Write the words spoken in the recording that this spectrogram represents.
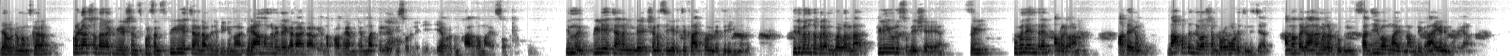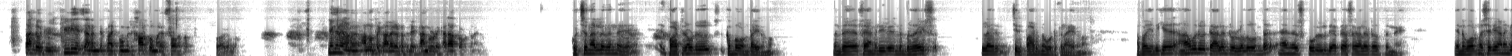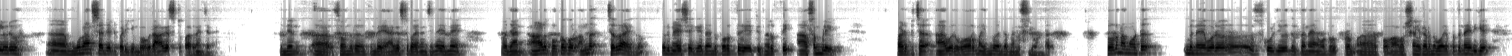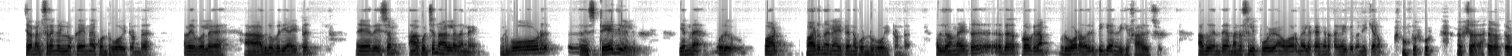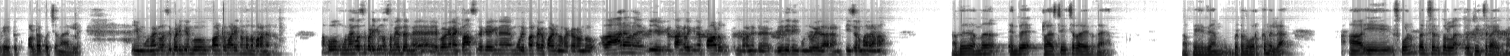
ഏവർക്കും നമസ്കാരം. Prakashadhara creations presents P D H channel അവതരിപ്പിക്കുന്ന ഗ്രാമങ്ങളിലെ കലാകാർ എന്ന പ്രോഗ്രാമിന്റെ മറ്റൊരു എപ്പിസോഡിലേക്ക് ഏവർക്കും ഹാർദവമായ സ്വാഗതം. ഇന്ന് പി ഡി എച്ച് ചാനലിന്റെ ക്ഷണം സ്വീകരിച്ച് പ്ലാറ്റ്ഫോമിൽ എത്തിയിരിക്കുന്നത് തിരുവനന്തപുരം വെള്ളറട കിളിയൂർ സ്വദേശിയായ ശ്രീ ഭുവനേന്ദ്രൻ അവർകളാണ് അദ്ദേഹം നാൽപ്പത്തഞ്ച് വർഷം പുറകോട്ട് ചിന്തിച്ചാൽ അന്നത്തെ ഗാനമേള ട്രൂപ്പിൽ സജീവമായിരുന്ന ഒരു ഗായകനും കൂടിയാണ്. താങ്കൾക്ക് പി ഡി എ ചാനലിന്റെ പ്ലാറ്റ്ഫോമിൽ ഹാർദവമായ സ്വാഗതം. സ്വാഗതം. എങ്ങനെയാണ് അന്നത്തെ കാലഘട്ടത്തിലെ താങ്കളുടെ കലാപ്രവർത്തനങ്ങൾ? കൊച്ചു നല്ല തന്നെ പാട്ടിനോട് കമ്പം ഉണ്ടായിരുന്നു. എന്റെ ഫാമിലിയിലെ എന്റെ ബ്രദേഴ്സ് എല്ലാവരും ഇച്ചിരി പാടുന്ന കൂട്ടത്തിലായിരുന്നു. അപ്പോൾ എനിക്ക് ആ ഒരു ടാലന്റ് ഉള്ളതുകൊണ്ട് ഞാൻ സ്കൂൾ വിദ്യാഭ്യാസ കാലഘട്ടത്തിൽ തന്നെ എന്റെ ഓർമ്മ ശരിയാണെങ്കിൽ ഒരു മൂന്നാം സ്റ്റാൻഡേർഡ് പഠിക്കുമ്പോൾ ഒരു ആഗസ്റ്റ് പതിനഞ്ചിന് ഇന്ത്യൻ സ്വാതന്ത്ര്യത്തിന്റെ ആഗസ്റ്റ് പതിനഞ്ചിന് എന്നെ ഞാൻ ആൾ പൊക്ക അന്ന് ചെറുതായിരുന്നു. ഒരു മേശയൊക്കെ ഇട്ട് അതിന്റെ പുറത്ത് കയറ്റി നിർത്തി ആ അസംബ്ലിയിൽ പഠിപ്പിച്ച ആ ഒരു ഓർമ്മ ഇന്നും എന്റെ മനസ്സിലുണ്ട്. തുടർന്ന് അങ്ങോട്ട് പിന്നെ ഓരോ സ്കൂൾ ജീവിതത്തിൽ തന്നെ അങ്ങോട്ട് വർഷങ്ങൾ കടന്നു പോയപ്പോൾ തന്നെ എനിക്ക് ചില മത്സരങ്ങളിലൊക്കെ എന്നെ കൊണ്ടുപോയിട്ടുണ്ട്. അതേപോലെ അതിനുപരിയായിട്ട് ഏകദേശം ആ കൊച്ചുനാളിൽ തന്നെ ഒരുപാട് സ്റ്റേജുകളിൽ എന്നെ ഒരു പാട്ട് പാടുന്നതിനായിട്ട് എന്നെ കൊണ്ടുപോയിട്ടുണ്ട്. അതിൽ നന്നായിട്ട് പ്രോഗ്രാം ഒരുപാട് അവതരിപ്പിക്കാൻ എനിക്ക് സാധിച്ചു. അതും എന്റെ മനസ്സിൽ ഇപ്പോഴും ആ ഓർമ്മയിലൊക്കെ എങ്ങനെ തങ്ങിക്കുന്നു നിക്കറും ഷർട്ടുമൊക്കെ ആയിട്ട് വളരെ കൊച്ചുനാളല്ലേ ഈ മൂന്നാം ക്ലാസ്സിൽ പഠിക്കുമ്പോൾ പാട്ട് പാടിയിട്ടുണ്ടെന്ന് പറഞ്ഞല്ലോ. അപ്പോൾ മൂന്നാം ക്ലാസ്സിൽ പഠിക്കുന്ന സമയത്ത് തന്നെ ഇപ്പോൾ ഇങ്ങനെ ക്ലാസ്സിലൊക്കെ ഇങ്ങനെ മൂളിപ്പാട്ടൊക്കെ പാടി നടക്കാറുണ്ടോ? അത് ആരാണ് ഈ താങ്കൾ ഇങ്ങനെ പാടും എന്ന് പറഞ്ഞിട്ട് വേദിയിലേക്ക് കൊണ്ടുപോയത് ആരാണ്? ടീച്ചർമാരാണ്? അത് അന്ന് എന്റെ ക്ലാസ് ടീച്ചറായിരുന്ന ആ പേര് ഞാൻ പെട്ടെന്ന് ഓർക്കുന്നില്ല. ഈ സ്കൂൾ പരിസരത്തുള്ള ഒരു ടീച്ചറായിരുന്നു.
